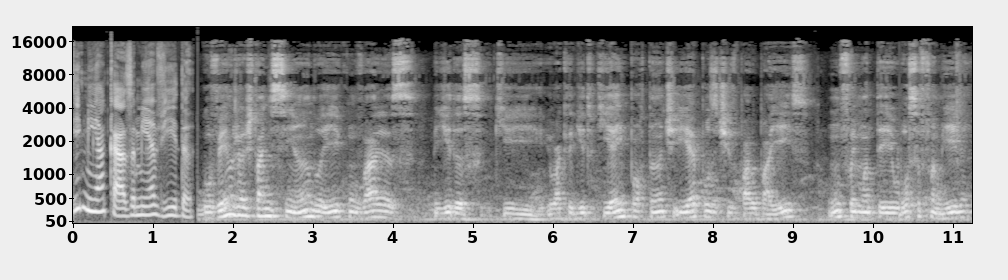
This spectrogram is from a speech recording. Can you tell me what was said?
e Minha Casa Minha Vida. O governo já está iniciando aí com várias medidas que eu acredito que é importante e é positivo para o país. Um foi manter o Bolsa Família,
